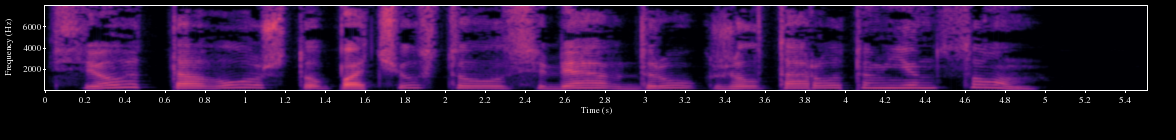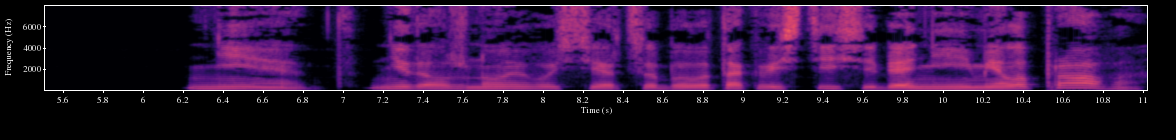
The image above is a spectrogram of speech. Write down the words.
Все от того, что почувствовал себя вдруг желторотым юнцом. Нет, не должно его сердце было так вести себя, не имело права.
